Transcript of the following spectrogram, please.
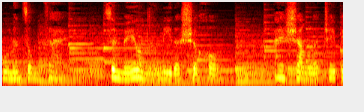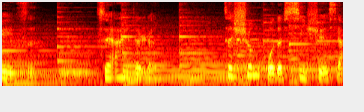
我们总在最没有能力的时候，爱上了这辈子最爱的人，在生活的戏谑下，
